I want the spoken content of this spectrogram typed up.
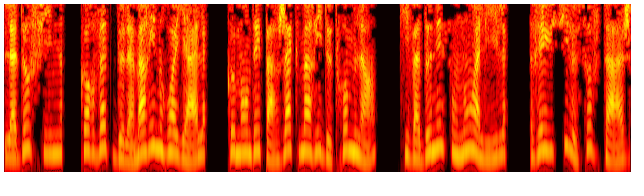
la Dauphine, corvette de la Marine royale, commandée par Jacques-Marie de Tromelin, qui va donner son nom à l'île, réussit le sauvetage,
